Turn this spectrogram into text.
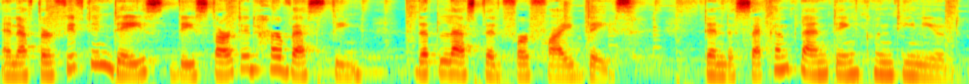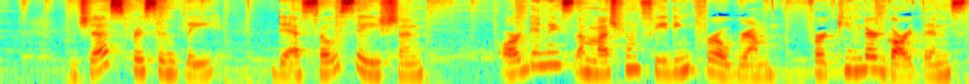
and after 15 days, they started harvesting that lasted for 5 days. Then the second planting continued. Just recently, the association organized a mushroom feeding program for kindergartens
